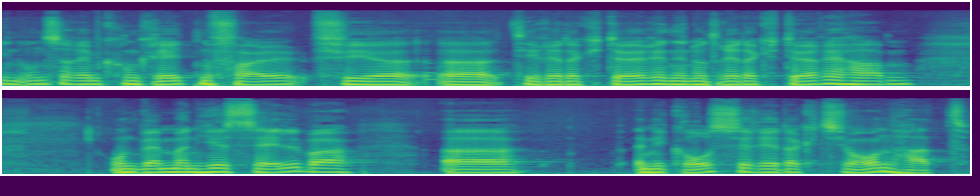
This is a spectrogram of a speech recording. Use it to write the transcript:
in unserem konkreten Fall für äh, die Redakteurinnen und Redakteure haben. Und wenn man hier selber äh, eine große Redaktion hat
